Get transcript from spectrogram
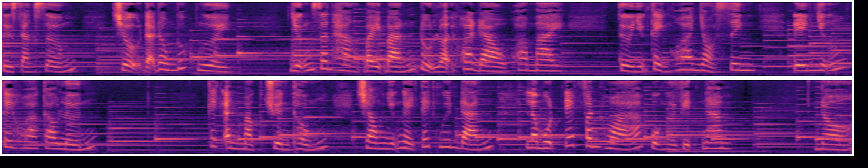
Từ sáng sớm, chợ đã đông đúc người. Những dân hàng bày bán đủ loại hoa đào, hoa mai, từ những cành hoa nhỏ xinh đến những cây hoa cao lớn. Cách ăn mặc truyền thống trong những ngày Tết Nguyên đán là một nét văn hóa của người Việt Nam. Nó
